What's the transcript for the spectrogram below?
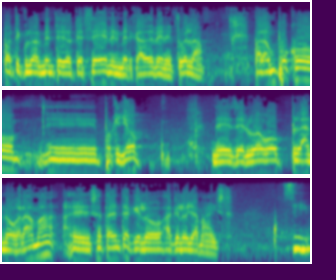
particularmente de OTC en el mercado de Venezuela. Para un poco, eh, porque yo, desde luego, planograma, exactamente a qué lo, a qué lo llamáis. Sí,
